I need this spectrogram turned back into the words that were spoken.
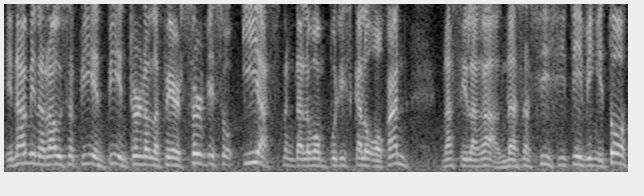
Inamin na raw sa PNP Internal Affairs Service o IAS ng dalawang pulis Caloocan na sila nga ang nasa CCTV ito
